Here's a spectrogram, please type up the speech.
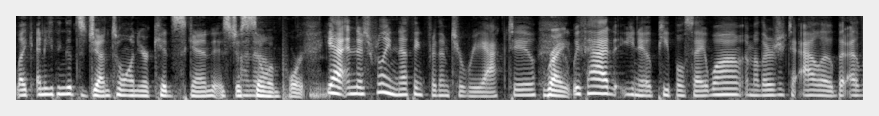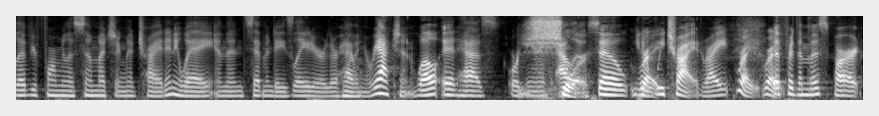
like anything that's gentle on your kid's skin is just so important. Yeah, and there's really nothing for them to react to. Right. We've had, you know, people say, "Well, I'm allergic to aloe, but I love your formula so much, I'm going to try it anyway." And then seven days later, they're having a reaction. Well, it has organic Sure. aloe, so you know, Right. we tried, right? Right, right. But for the most part,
